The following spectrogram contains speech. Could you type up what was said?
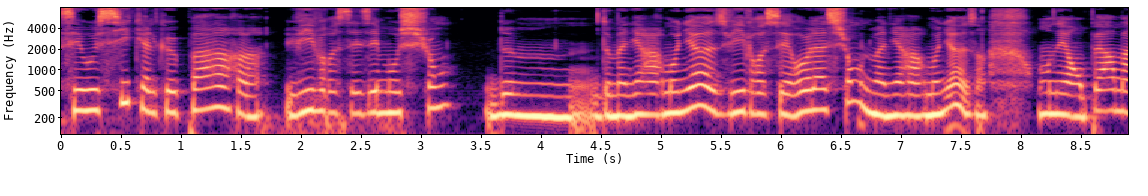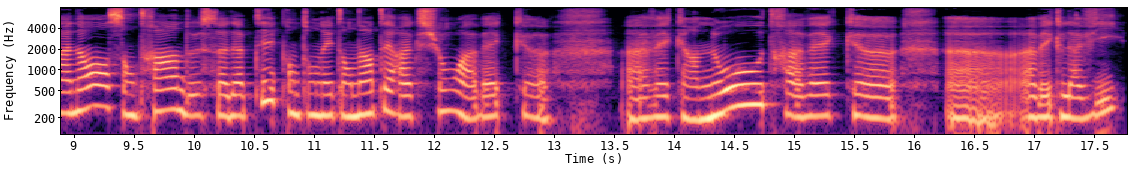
c'est aussi quelque part vivre ses émotions de, de manière harmonieuse, vivre ses relations de manière harmonieuse. On est en permanence en train de s'adapter quand on est en interaction avec euh, avec un autre, avec euh, euh, avec la vie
